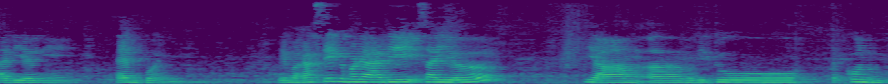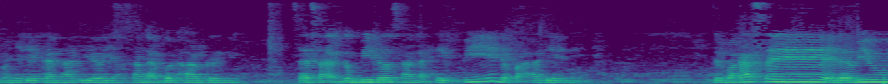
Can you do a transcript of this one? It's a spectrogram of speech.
hadiah ni, hamper ni. Terima kasih kepada adik saya yang uh, begitu tekun menyediakan hadiah yang sangat berharga ni. Saya sangat gembira, sangat happy dapat hadiah ni. Terima kasih. I love you.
